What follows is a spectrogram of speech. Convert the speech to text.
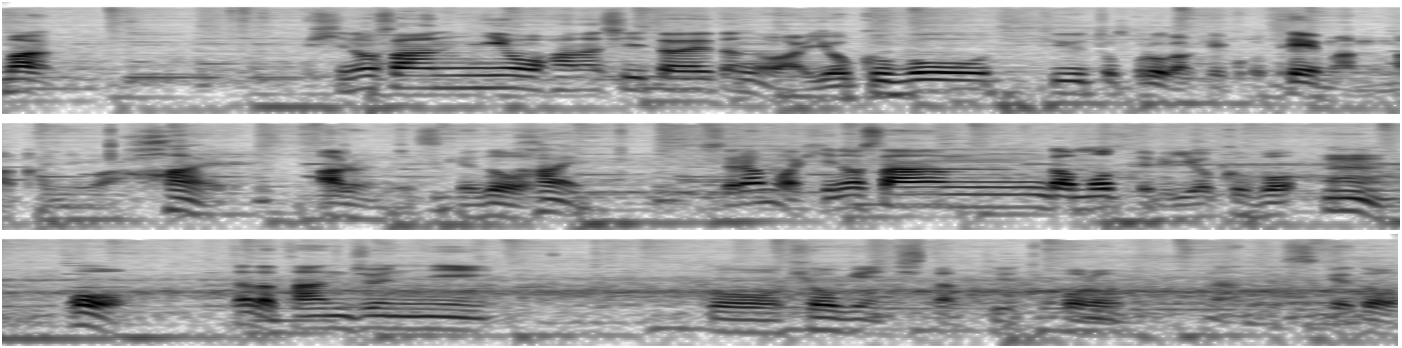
まあ日野さんにお話しいただいたのは欲望っていうところが結構テーマの中にははい。あるんですけど、はい。それはもう日野さんが持ってる欲望うん。をただ単純にこう表現したっていうところなんですけど、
